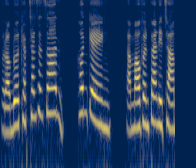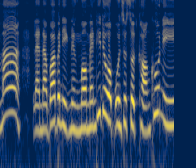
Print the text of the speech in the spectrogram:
พร้อมด้วยแคปชั่นสั้นๆ คนเก่ง ทำเอาแฟนๆอิจฉามาก และนับว่าเป็นอีกหนึ่งโมเมนต์ที่ดูอบอุ่นสุดๆของคู่นี้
